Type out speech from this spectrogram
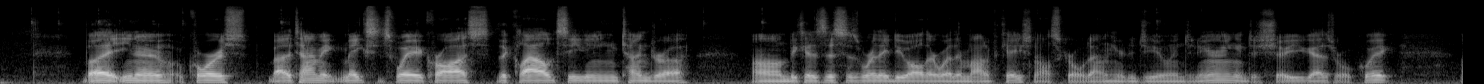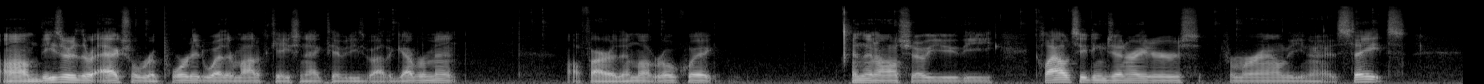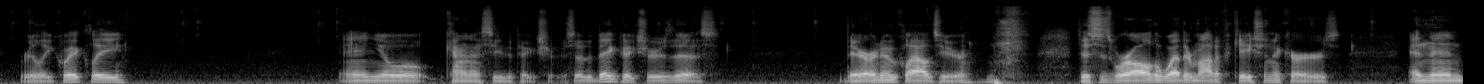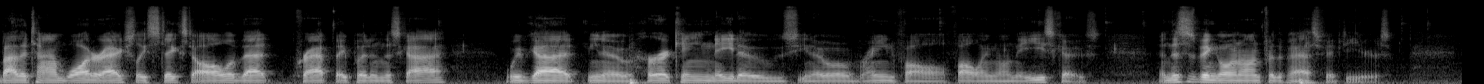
But, you know, of course, by the time it makes its way across the cloud seeding tundra, um, because this is where they do all their weather modification. I'll scroll down here to geoengineering and just show you guys real quick. Um, these are the actual reported weather modification activities by the government. I'll fire them up real quick. And then I'll show you the cloud seeding generators from around the United States really quickly. And you'll kind of see the picture. So the big picture is this. There are no clouds here. this is where all the weather modification occurs. And then by the time water actually sticks to all of that crap they put in the sky, we've got, you know, hurricane nados, you know, rainfall falling on the East Coast. And this has been going on for the past 50 years.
